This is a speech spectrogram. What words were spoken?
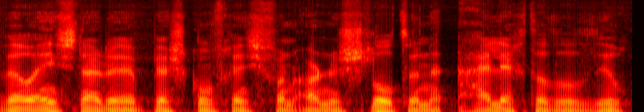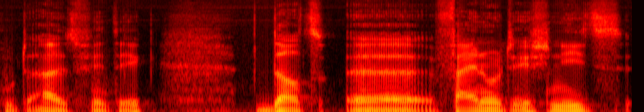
wel eens naar de persconferentie van Arne Slot. En hij legt dat altijd heel goed uit, vind ik. Dat Feyenoord is niet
